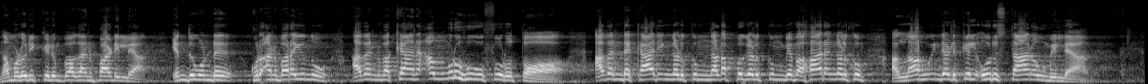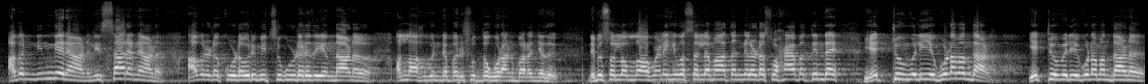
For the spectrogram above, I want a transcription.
നമ്മൾ ഒരിക്കലും പോകാൻ പാടില്ല. എന്തുകൊണ്ട്? ഖുർആൻ പറയുന്നു അവൻ വക്കാൻ അമ്രുഹു അവന്റെ കാര്യങ്ങൾക്കും നടപ്പുകൾക്കും വ്യവഹാരങ്ങൾക്കും അള്ളാഹുവിന്റെ അടുക്കൽ ഒരു സ്ഥാനവുമില്ല. അവൻ നിന്ദ്യനാണ് നിസ്സാരനാണ്. അവരുടെ കൂടെ ഒരുമിച്ച് കൂടരുത് എന്നാണ് അള്ളാഹുവിന്റെ പരിശുദ്ധ ഖുറാൻ പറഞ്ഞത്. നബി സല്ലാഹു അലഹി വസല്ലമ തങ്ങളുടെ സ്വഹാബത്തിന്റെ ഏറ്റവും വലിയ ഗുണമെന്താണ്? ഏറ്റവും വലിയ ഗുണമെന്താണ്?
